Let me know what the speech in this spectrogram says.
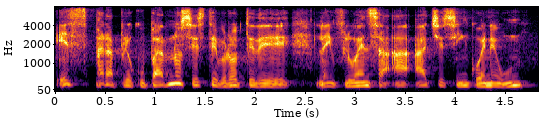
¿es para preocuparnos este brote de la influenza AH5N1?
